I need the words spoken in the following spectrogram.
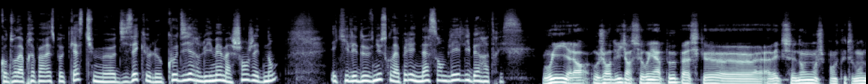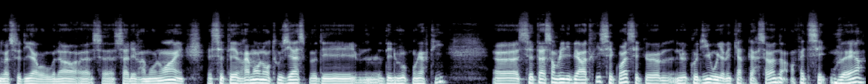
quand on a préparé ce podcast, tu me disais que le CODIR lui-même a changé de nom et qu'il est devenu ce qu'on appelle une assemblée libératrice. Oui, alors aujourd'hui j'en souris un peu parce que euh, avec ce nom, je pense que tout le monde va se dire oh là ça, allait vraiment loin et, c'était vraiment l'enthousiasme des, des, nouveaux convertis. cette assemblée libératrice, c'est quoi? C'est que le CODIR où il y avait quatre personnes, en fait, c'est ouvert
